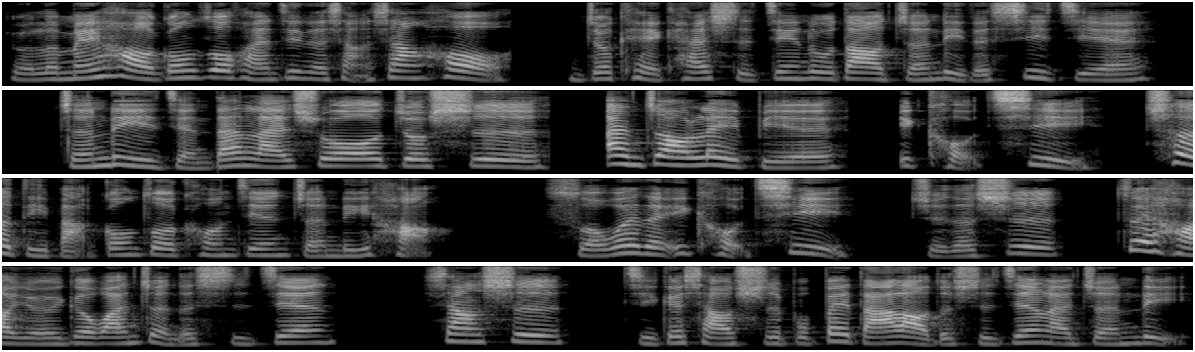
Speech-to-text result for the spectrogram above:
有了美好工作环境的想象后，你就可以开始进入到整理的细节。整理简单来说，就是按照类别，一口气。彻底把工作空间整理好。所谓的一口气，指的是最好有一个完整的时间，像是几个小时不被打扰的时间来整理。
